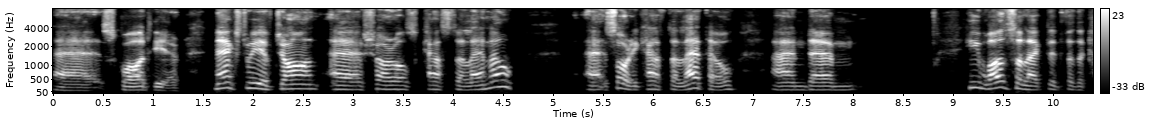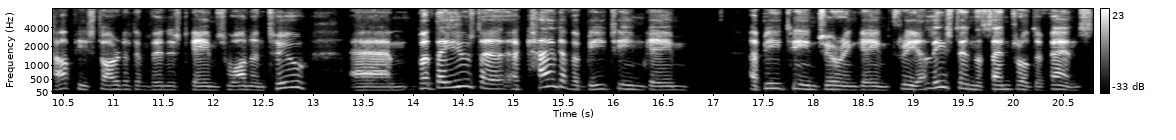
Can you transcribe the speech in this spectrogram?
uh, squad here. Next, we have John Charles Castellano, sorry, Castelletto, and um, he was selected for the cup. He started and finished games one and two. Um, but they used a, a, kind of a B team game, a B team during game three, at least in the central defense.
